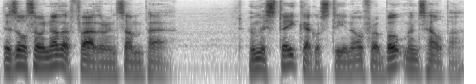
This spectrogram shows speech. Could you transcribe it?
There's also another father in some pair, who mistake Agostino for a boatman's helper,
